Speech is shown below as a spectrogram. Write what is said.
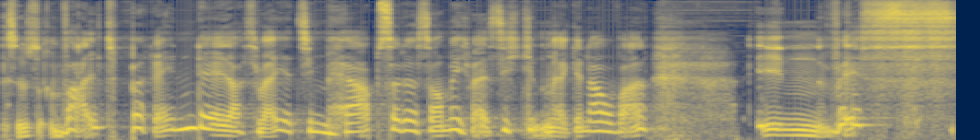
also so Waldbrände, das war jetzt im Herbst oder Sommer, ich weiß nicht mehr genau wann, in West,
